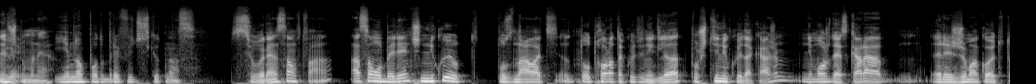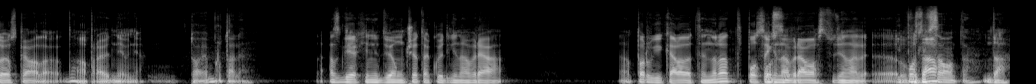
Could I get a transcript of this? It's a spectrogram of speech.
Нищо му не. И е много по-добре физически от нас. Сигурен съм в това. Аз съм убеден, че никой от познават, от хората, които ни гледат, почти никой да кажем, не може да изкара режима, който той успява да, да направи дневния. Той е брутален. Аз гледах и ни две момчета, които ги навря. Първо ги кара да тренират, после, после ги навря в студена и вода. после сауната. Да.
